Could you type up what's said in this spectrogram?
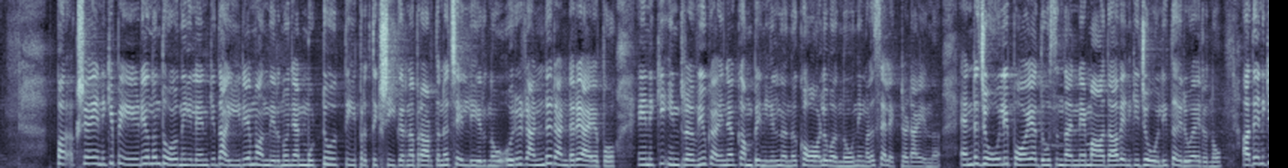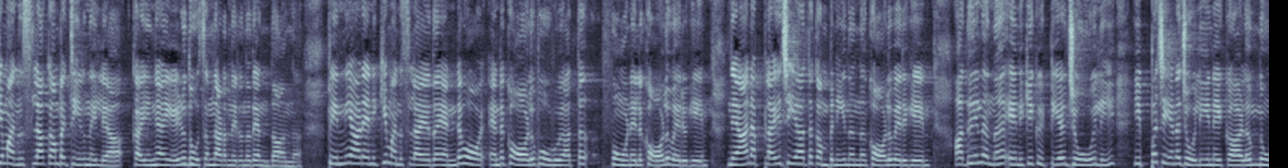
പക്ഷേ എനിക്ക് പേടിയൊന്നും തോന്നിയില്ല. എനിക്ക് ധൈര്യം വന്നിരുന്നു. ഞാൻ മുട്ടുകുത്തി പ്രത്യക്ഷീകരണ പ്രാർത്ഥന ചെല്ലിയിരുന്നു. ഒരു രണ്ട് രണ്ടര ആയപ്പോൾ എനിക്ക് ഇന്റർവ്യൂ കഴിഞ്ഞ കമ്പനിയിൽ നിന്ന് കോൾ വന്നു. നിങ്ങൾ സെലക്റ്റഡ് ആയെന്ന്. എന്റെ ജോലി പോയ ദിവസം തന്നെ മാതാവ് എനിക്ക് ജോലി തരുമായിരുന്നു. അതെനിക്ക് മനസ്സിലാക്കാൻ പറ്റിയിരുന്നില്ല. കഴിഞ്ഞ ഏഴ് ദിവസം നടന്നിരുന്നത് എന്താണെന്ന് പിന്നെയാണ് എനിക്ക് മനസ്സിലായത് എന്റെ എന്റെ കോൾ പോകാത്ത ഫോണിൽ കോൾ വരികയും ഞാൻ അപ്ലൈ ചെയ്യാത്ത കമ്പനിയിൽ നിന്ന് കോൾ വരികയും അതിൽ നിന്ന് എനിക്ക് കിട്ടിയ ജോലി ഇപ്പം ചെയ്യുന്ന ജോലിയിനേക്കാളും നൂ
